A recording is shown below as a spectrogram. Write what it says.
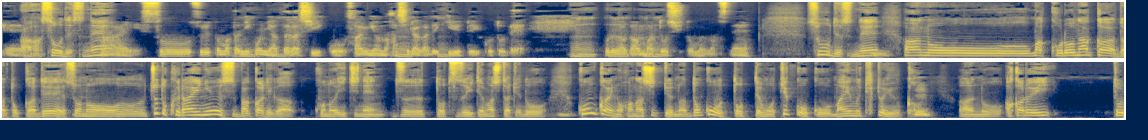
えーああ、そうですね。はい。そうするとまた日本に新しい、こう、産業の柱ができるということで、うんこれは頑張ってほしいと思いますね。そうですね。うんあのーまあ、コロナ禍だとかで、その、ちょっと暗いニュースばかりがこの1年ずっと続いてましたけど、今回の話っていうのはどこをとっても結構こう前向きというか、うんあの、明るいと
